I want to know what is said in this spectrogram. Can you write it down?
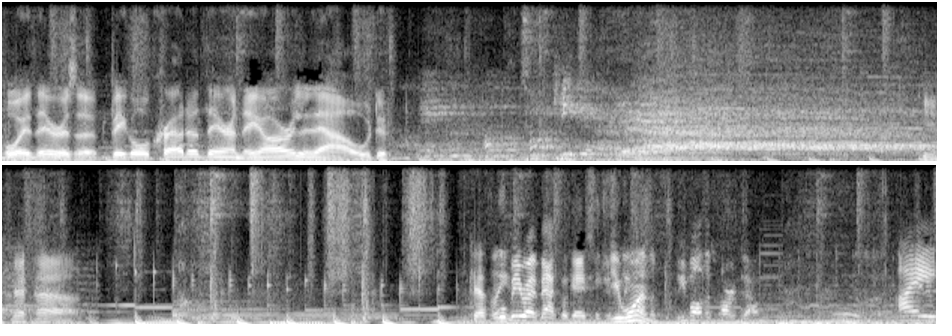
Boy, there is a big old crowd out there, and they are loud. Yeah. Kathleen, We'll be right back, okay? So just You won. All the, leave all the cards out. I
